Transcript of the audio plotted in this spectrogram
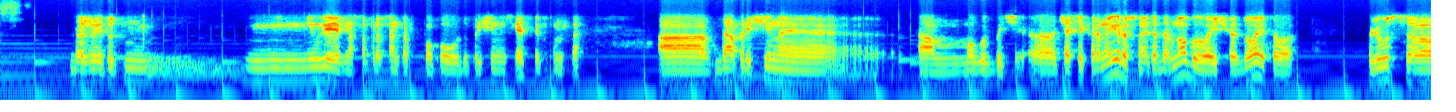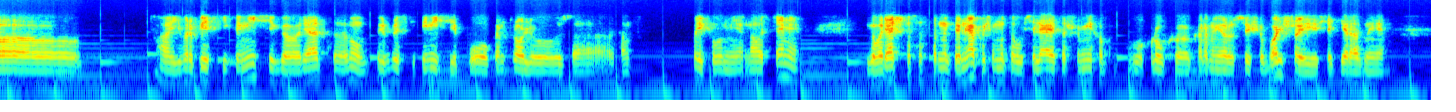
Даже тут не уверен на 100% по поводу причин и следствия, потому что, а, да, причины там могут быть э, части коронавируса, но это давно было, еще до этого. Плюс э, европейские комиссии говорят, ну, европейские комиссии по контролю за там, фейковыми новостями, говорят, что со стороны Кремля почему-то усиляется шумиха вокруг коронавируса еще больше, и всякие разные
